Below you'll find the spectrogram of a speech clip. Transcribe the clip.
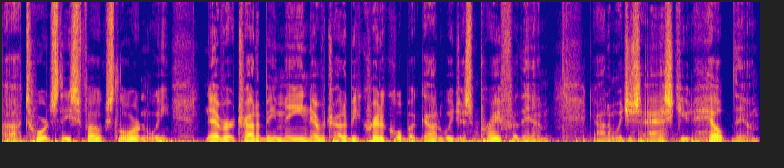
uh, towards these folks, Lord. And we never try to be mean, never try to be critical, but God, we just pray for them, God, and we just ask you to help them,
